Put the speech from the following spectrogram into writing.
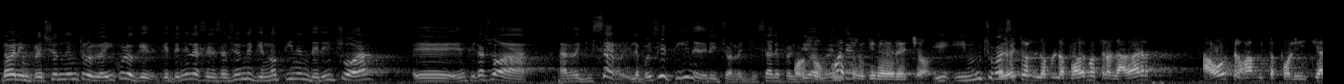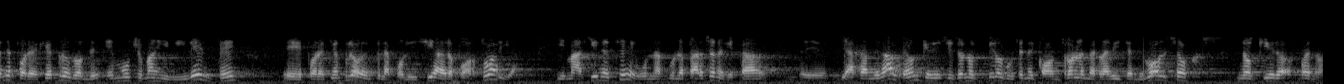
daba la impresión dentro del vehículo que, que tenía la sensación de que no tienen derecho a, eh, en este caso, a a requisar. Y la policía tiene derecho a requisar efectivamente. Por supuesto que tiene derecho. Y, mucho más... Pero esto lo, podemos trasladar a otros ámbitos policiales, por ejemplo, donde es mucho más evidente, eh, por ejemplo, entre la policía aeroportuaria. Imagínense una, una persona que está eh, viajando en avión que dice yo no quiero que usted me controle, me revise mi bolso, no quiero, bueno,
